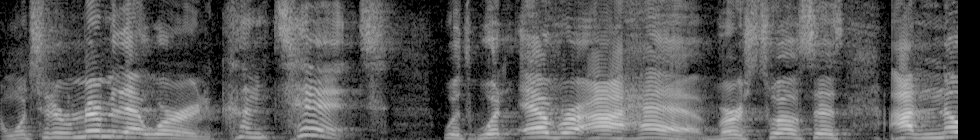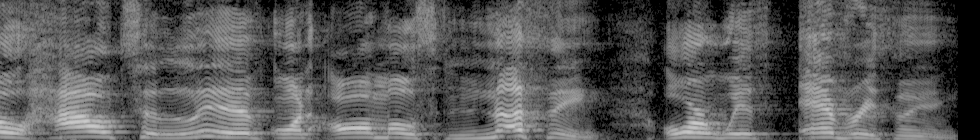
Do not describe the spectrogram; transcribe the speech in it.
I want you to remember that word content with whatever I have. Verse 12 says, I know how to live on almost nothing or with everything.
